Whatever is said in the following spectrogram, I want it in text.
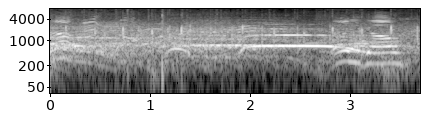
Yep. There you go.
